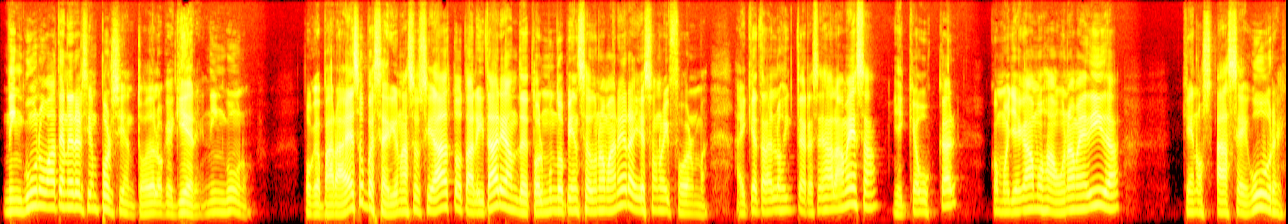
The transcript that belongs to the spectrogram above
Ninguno va a tener el 100% de lo que quiere, ninguno. Porque para eso pues sería una sociedad totalitaria donde todo el mundo piensa de una manera y eso no hay forma. Hay que traer los intereses a la mesa y hay que buscar cómo llegamos a una medida que nos asegure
